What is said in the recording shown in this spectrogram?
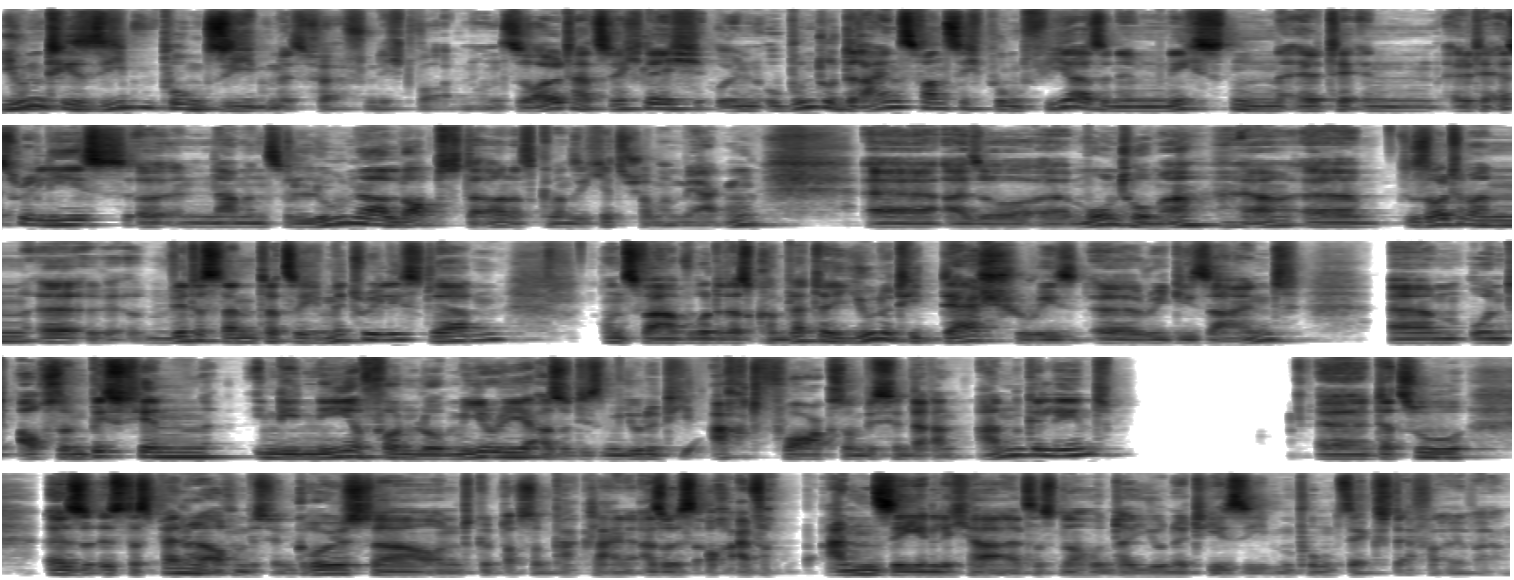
Unity 7.7 ist veröffentlicht worden und soll tatsächlich in Ubuntu 23.4, also in dem nächsten LTS-Release äh, namens Lunar Lobster, das kann man sich jetzt schon mal merken, äh, also äh, Mondhomer, ja, äh, sollte man, äh, wird es dann tatsächlich mit-released werden. Und zwar wurde das komplette Unity Dash re äh, redesigned ähm, und auch so ein bisschen in die Nähe von Lomiri, also diesem Unity 8 Fork, so ein bisschen daran angelehnt. Äh, dazu äh, ist das Panel auch ein bisschen größer und gibt auch so ein paar kleine, also ist auch einfach ansehnlicher, als es noch unter Unity 7.6 der Fall war.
